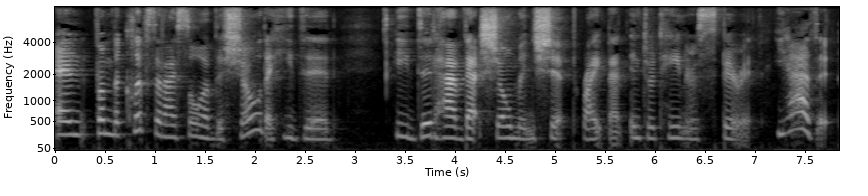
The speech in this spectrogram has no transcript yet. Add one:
And from the clips that I saw of the show that he did, he did have that showmanship, right? That entertainer spirit. He has it.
